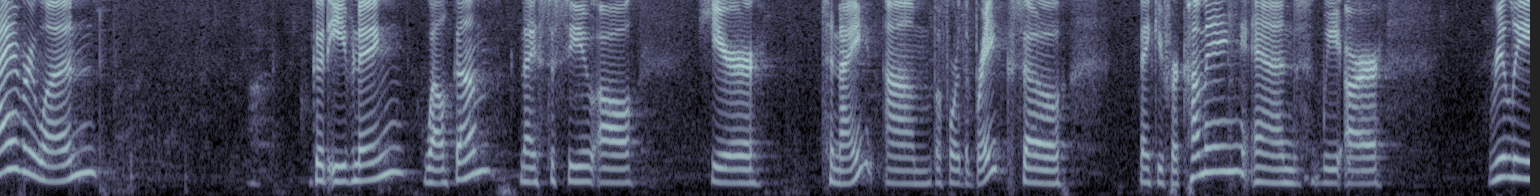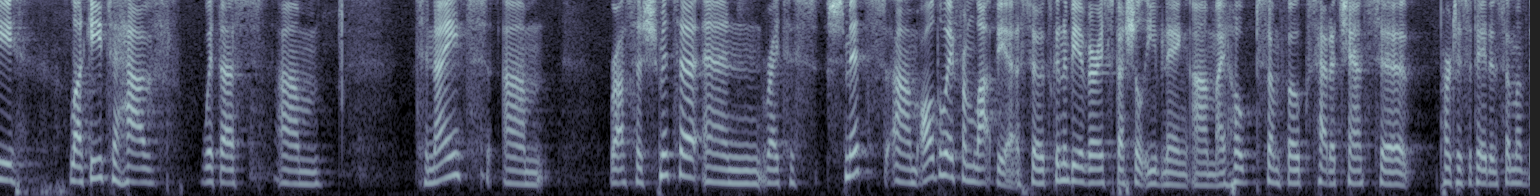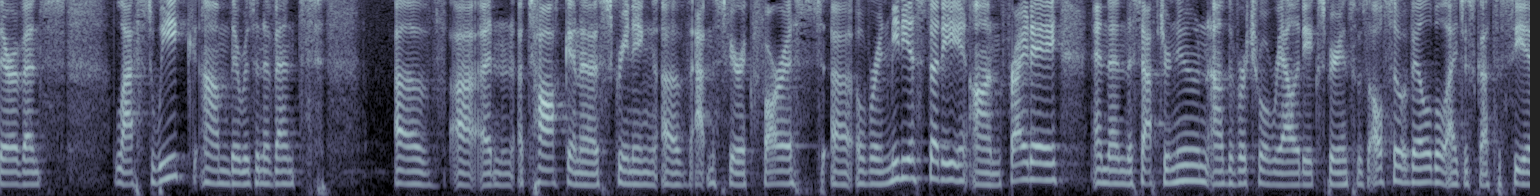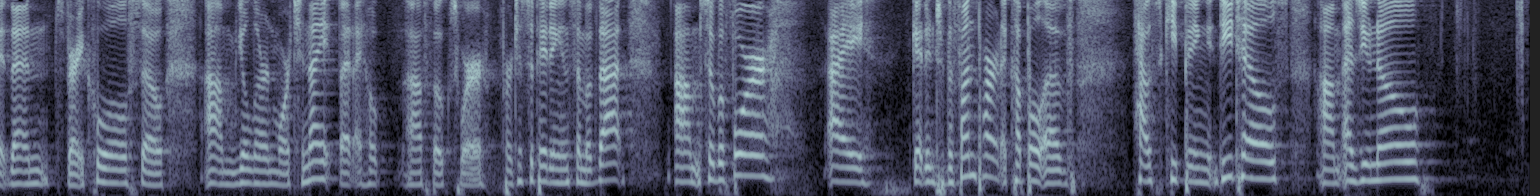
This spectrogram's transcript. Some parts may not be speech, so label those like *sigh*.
Hi, everyone. Good evening. Welcome. Nice to see you all here tonight um, before the break. So, thank you for coming. And we are really lucky to have with us um, tonight um, Rasa Smite and Raitis Smits, um, all the way from Latvia. So it's going to be a very special evening. Um, I hope some folks had a chance to participate in some of their events last week. Um, there was an event of uh, an, a talk and a screening of atmospheric forest uh, over in media study on Friday. And then this afternoon, uh, the virtual reality experience was also available. I just got to see it then. It's very cool. So um, you'll learn more tonight, but I hope uh, folks were participating in some of that. Um, so before I get into the fun part, a couple of housekeeping details. Um, as you know,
